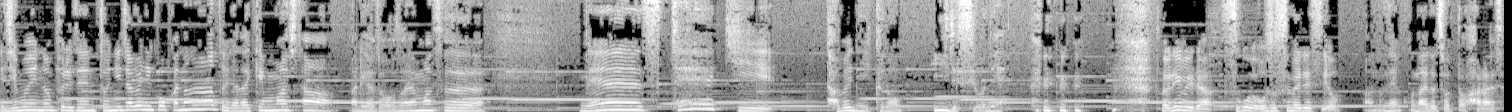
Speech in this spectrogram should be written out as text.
自分へのプレゼントに食べに行こうかなといただきました。ありがとうございます。ねえ、ステーキ食べに行くのいいですよね。そうリベラすごいおすすめですよ。あのね、この間ちょっと話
